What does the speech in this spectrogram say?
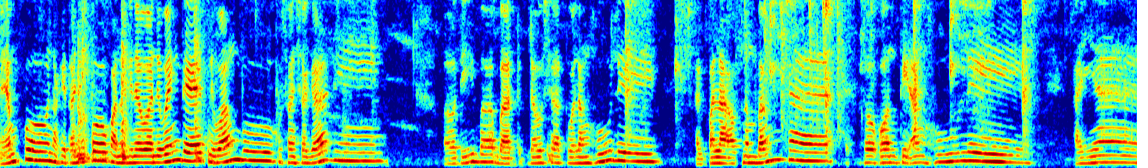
Ayan po, nakita niyo po kung anong ginawa ni Wengdet, ni Wangbu, kung saan siya galing. O, diba, batik daw siya at walang huli. Nagpalaot ng bangka. So, konti ang huli. Ayan.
